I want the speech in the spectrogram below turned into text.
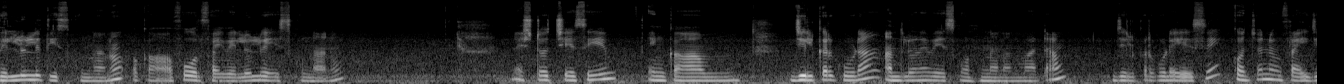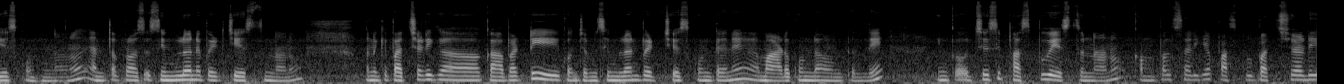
వెల్లుల్లి తీసుకున్నాను. ఒక ఫోర్ ఫైవ్ వెల్లుల్లి వేసుకున్నాను. నెక్స్ట్ వచ్చేసి ఇంకా జీలకర్ర కూడా అందులోనే వేసుకుంటున్నాను అనమాట జీలకర్ర కూడా వేసి కొంచెం నేను ఫ్రై చేసుకుంటున్నాను. ఎంత ప్రాసెస్ సిమ్లోనే పెట్టి చేస్తున్నాను. మనకి పచ్చడిగా కాబట్టి కొంచెం సిమ్లోనే పెట్టి చేసుకుంటేనే మాడకుండా ఉంటుంది. ఇంకా వచ్చేసి పసుపు వేస్తున్నాను. కంపల్సరీగా పసుపు పచ్చడి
